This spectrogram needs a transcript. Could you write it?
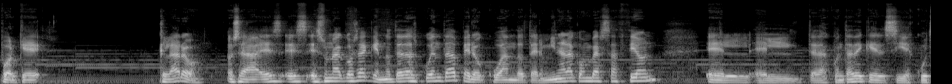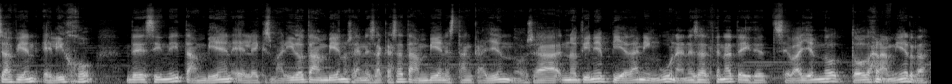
Porque, claro, o sea, es, es, es, una cosa que no te das cuenta, pero cuando termina la conversación, el, te das cuenta de que si escuchas bien, el hijo de Sidney también, el ex marido también, o sea, en esa casa también están cayendo. O sea, no tiene piedad ninguna. En esa escena te dice, se va yendo toda la mierda.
